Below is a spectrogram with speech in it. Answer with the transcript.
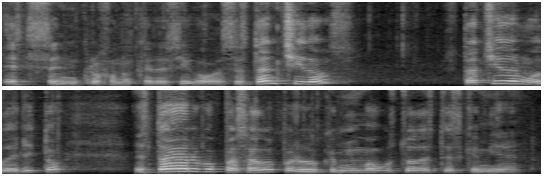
Este es el micrófono que les digo. están chidos. Está chido el modelito. Está algo pasado, pero lo que a mí me gustó de este es que miren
